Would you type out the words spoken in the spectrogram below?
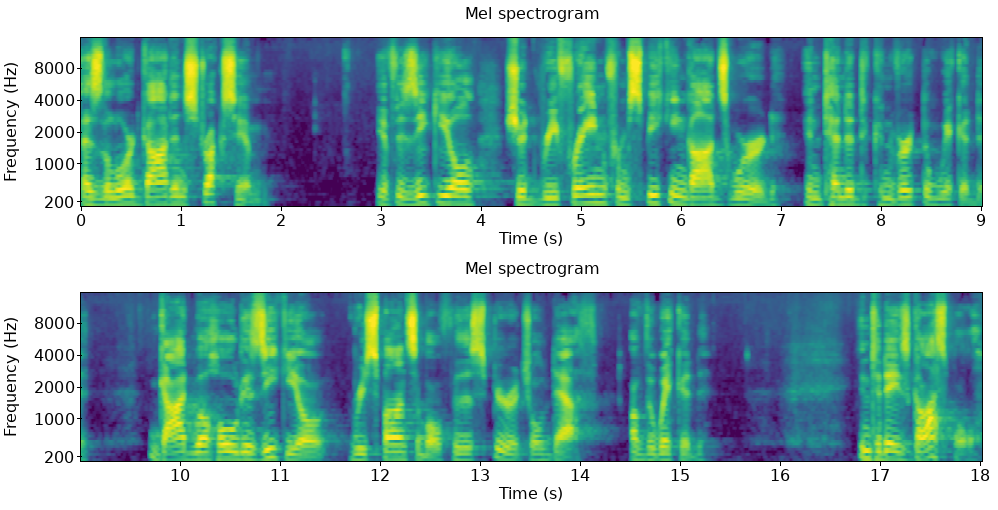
as the Lord God instructs him. If Ezekiel should refrain from speaking God's word intended to convert the wicked, God will hold Ezekiel responsible for the spiritual death of the wicked. In today's gospel,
